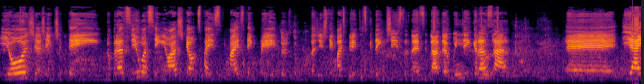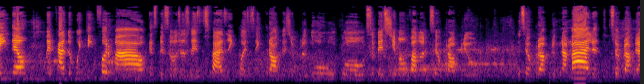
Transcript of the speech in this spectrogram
E hoje a gente tem, no Brasil, assim, eu acho que é um dos países que mais tem creators do mundo. A gente tem mais creators que dentistas, né? Esse dado é muito Loucura. engraçado. É, e ainda é um mercado muito informal, que as pessoas às vezes fazem coisas em trocas de produto ou subestimam o valor do seu próprio, do seu próprio trabalho, do seu próprio,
